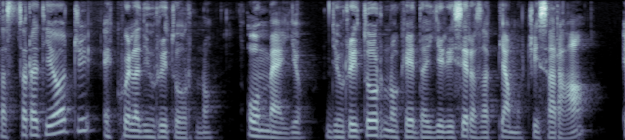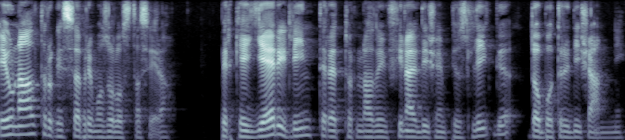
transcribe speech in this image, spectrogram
La storia di oggi è quella di un ritorno, o meglio, di un ritorno che da ieri sera sappiamo ci sarà e un altro che sapremo solo stasera. Perché ieri l'Inter è tornato in finale di Champions League dopo 13 anni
